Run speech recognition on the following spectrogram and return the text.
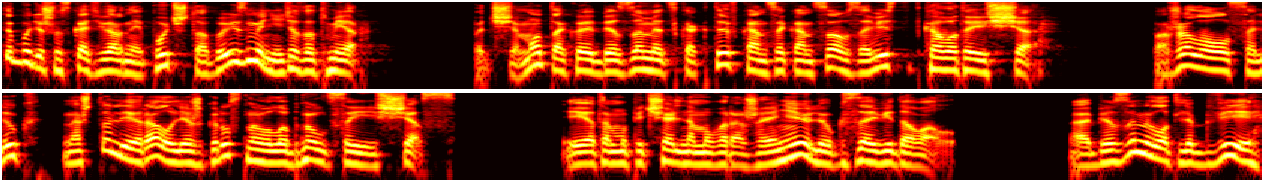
ты будешь искать верный путь, чтобы изменить этот мир. Почему такой безумец, как ты, в конце концов, зависит от кого-то ещё?» Пожаловался Люк, на что Лиерал лишь грустно улыбнулся и исчез. И этому печальному выражению Люк завидовал. Обезумел от любви,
